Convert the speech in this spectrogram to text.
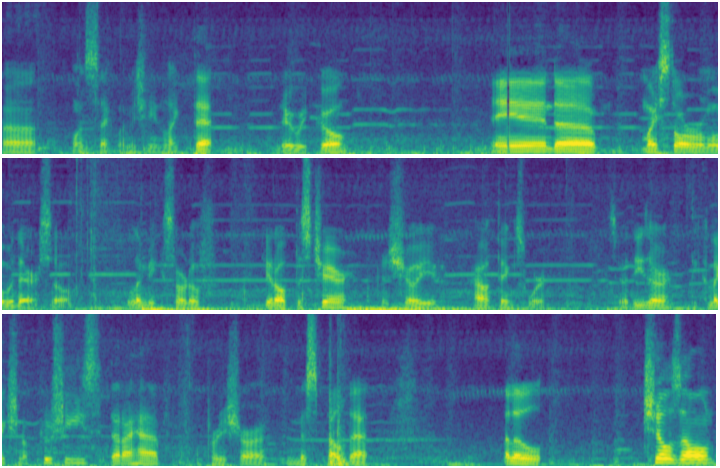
Uh, one sec let me change like that. There we go and uh, my storeroom over there. So let me sort of get off this chair and show you how things work. So these are the collection of plushies that I have. I'm pretty sure I misspelled that. A little chill zone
